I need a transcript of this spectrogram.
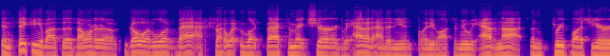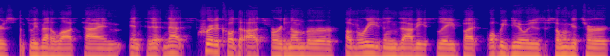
in thinking about this, I wanted to go and look back. So I went and looked back to make sure we haven't had any any loss. I mean, we have not. It's been three plus years since we've had a lost time incident, and that's critical to us for a number of reasons, obviously. But what we do is if someone gets hurt,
